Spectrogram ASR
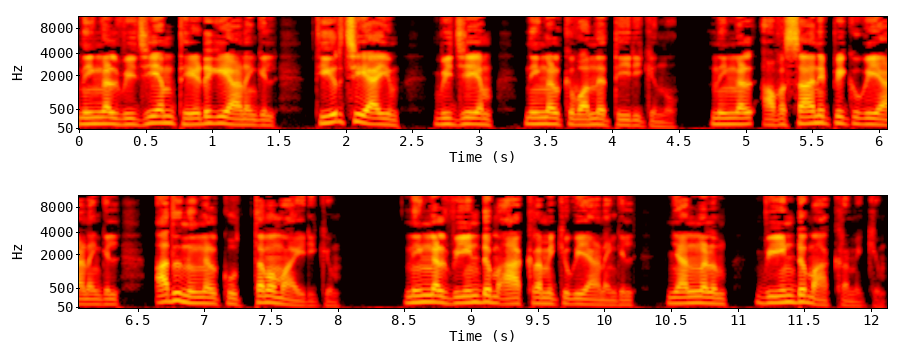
നിങ്ങൾ വിജയം തേടുകയാണെങ്കിൽ തീർച്ചയായും വിജയം നിങ്ങൾക്ക് വന്നെത്തിയിരിക്കുന്നു. നിങ്ങൾ അവസാനിപ്പിക്കുകയാണെങ്കിൽ അത് നിങ്ങൾക്ക് ഉത്തമമായിരിക്കും. നിങ്ങൾ വീണ്ടും ആക്രമിക്കുകയാണെങ്കിൽ ഞങ്ങളും വീണ്ടും ആക്രമിക്കും.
